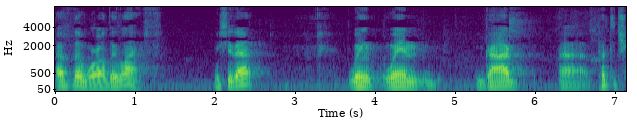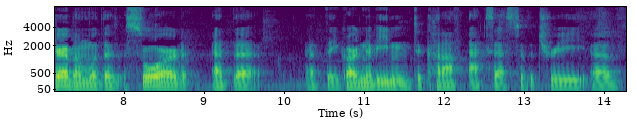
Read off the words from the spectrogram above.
of the worldly life. You see that? When when God uh, put the cherubim with the sword at the at the Garden of Eden to cut off access to the tree of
